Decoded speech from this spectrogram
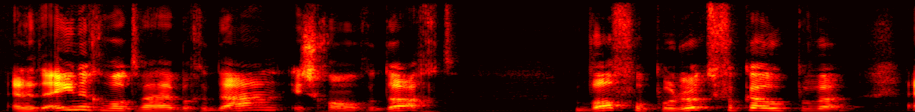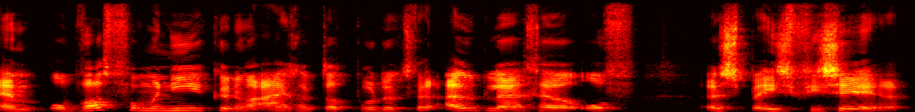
En het enige wat we hebben gedaan is gewoon gedacht: wat voor product verkopen we en op wat voor manier kunnen we eigenlijk dat product weer uitleggen of uh, specificeren.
